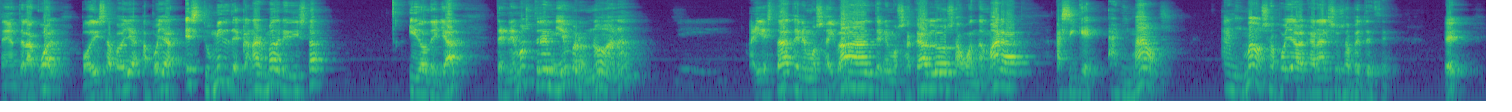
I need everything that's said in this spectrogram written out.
mediante la cual podéis apoyar, apoyar este humilde canal madridista y donde ya tenemos tres miembros, ¿no, Ana? Ahí está, tenemos a Iván, tenemos a Carlos, a Wandamara. Así que animaos, animaos a apoyar al canal si os apetece. ¿Eh?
